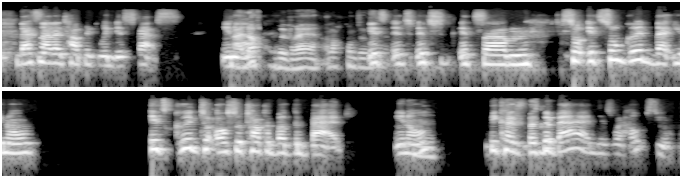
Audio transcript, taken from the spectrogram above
that's not a topic we discuss, you know? Alors qu'on devrait. Alors qu'on devrait. It's it's it's it's um so it's so good that you know it's good to also talk about the bad, you know, Mm. because Parce the bad is what helps you.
